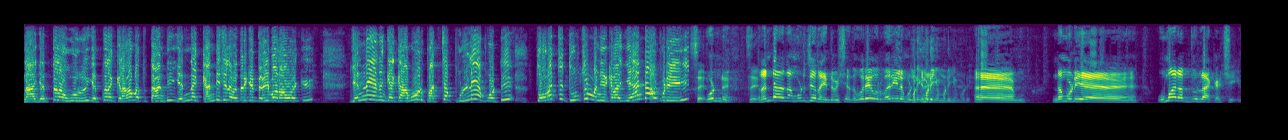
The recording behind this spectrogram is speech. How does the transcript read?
நான் எத்தனை ஊரு எத்தனை கிராமத்தை தாண்டி என்ன கண்டிஷன்ல வந்திருக்கேன் தெரியுமா நான் உனக்கு? என்ன எதுவும் கேட்காம ஒரு பச்சை புள்ளைய போட்டு துவைச்சு தும்சம் பண்ணிருக்கா ஏன்டா அப்படி? சரி. ஒண்ணு சரி. ரெண்டாவது நான் முடிச்சிடுறேன் இந்த விஷயத்தை. ஒரே ஒரு வரியில முடி- முடிக்கிறேன். முடிங்க முடிங்க முடிங்க. ஆம், நம்முடைய உமர் அப்துல்லா கட்சி.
